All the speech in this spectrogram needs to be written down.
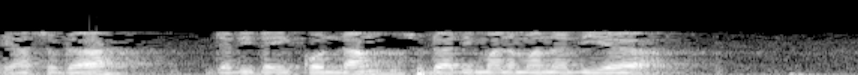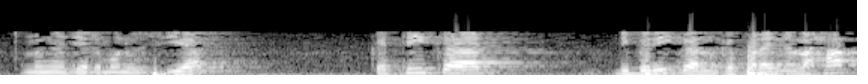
Ya sudah jadi dai kondang, sudah di mana-mana dia mengajar manusia. Ketika diberikan kepadanya al-haq,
